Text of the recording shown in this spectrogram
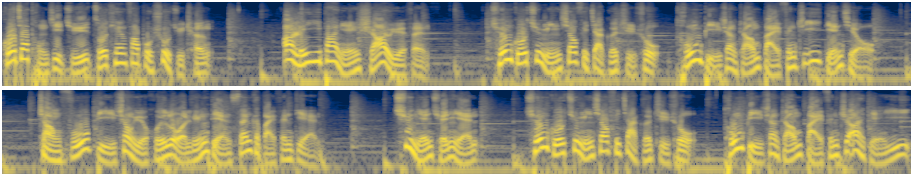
国家统计局昨天发布数据称，二零一八年十二月份，全国居民消费价格指数同比上涨百分之一点九，涨幅比上月回落零点三个百分点。去年全年，全国居民消费价格指数同比上涨百分之二点一。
